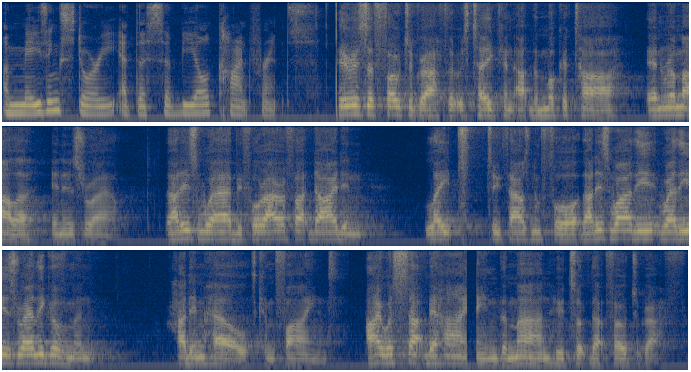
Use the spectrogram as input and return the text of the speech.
amazing story at the Sabeel conference. Here is a photograph that was taken at the Muqatar in Ramallah in Israel. That is where, before Arafat died in late 2004, that is where the, where the Israeli government had him held, confined. I was sat behind the man who took that photograph.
